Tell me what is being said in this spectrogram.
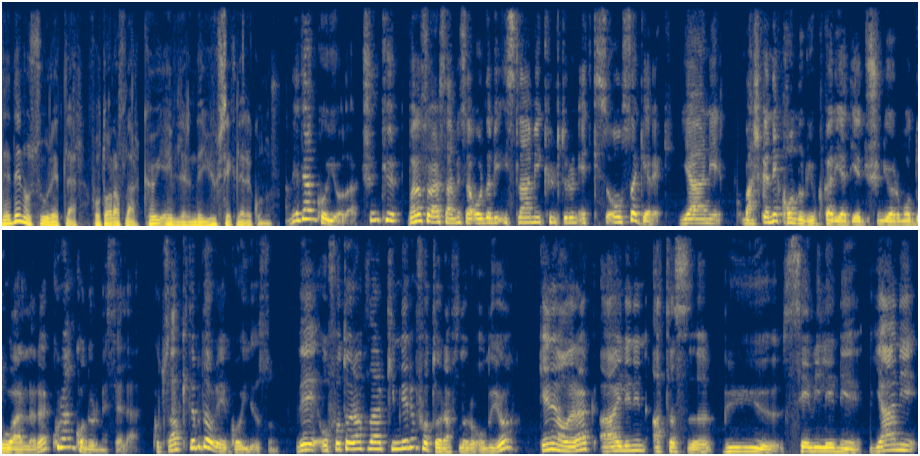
neden o suretler, fotoğraflar köy evlerinde yükseklere konur? Neden koyuyorlar? Çünkü bana sorarsan mesela orada bir İslami kültürün etkisi olsa gerek. Yani başka ne konur yukarıya diye düşünüyorum o duvarlara. Kur'an konur mesela. Kutsal kitabı da oraya koyuyorsun. Ve o fotoğraflar kimlerin fotoğrafları oluyor? Genel olarak ailenin atası, büyüğü, sevileni yani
